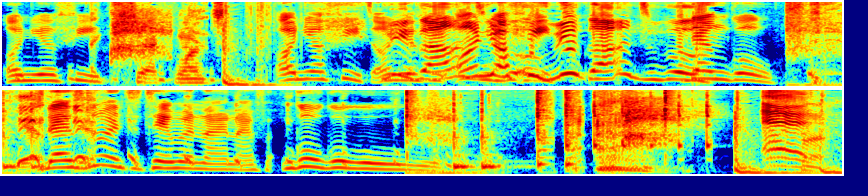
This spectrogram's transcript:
on your feet. Check one, two. On your feet. On We your feet. On your go. feet. We going to go. Then go. There's no entertainment 995. Go, go, go, go, go. Eh,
